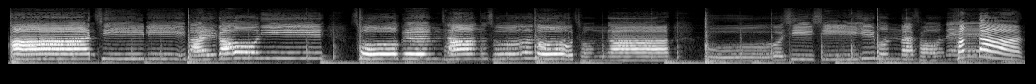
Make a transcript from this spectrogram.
아침이 밝아오니 소금 장수 노총각 부시시 문 나서네 상단!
